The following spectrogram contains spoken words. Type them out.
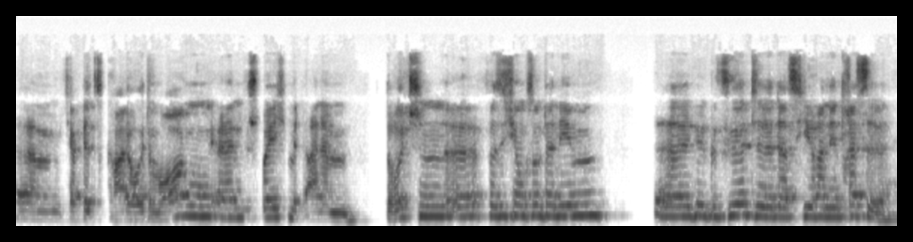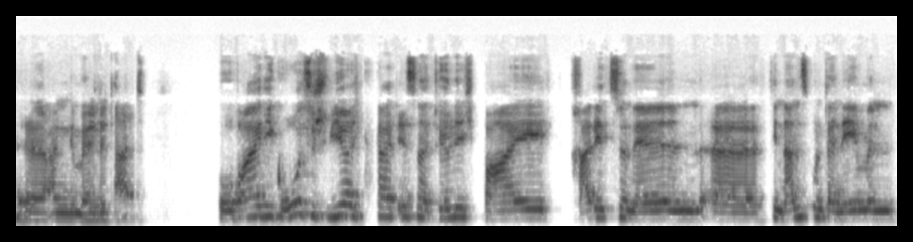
Ähm, ich habe jetzt gerade heute Morgen ein Gespräch mit einem deutschen äh, Versicherungsunternehmen äh, geführt, äh, das hieran Interesse äh, angemeldet hat. Wobei die große Schwierigkeit ist natürlich bei traditionellen äh, Finanzunternehmen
